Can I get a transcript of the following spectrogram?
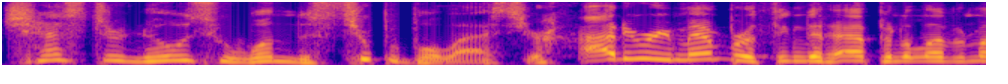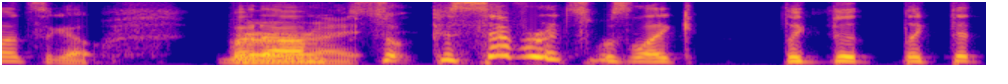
Chester knows who won the Super Bowl last year. How do you remember a thing that happened 11 months ago? But um, right. so because Severance was like like the like the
